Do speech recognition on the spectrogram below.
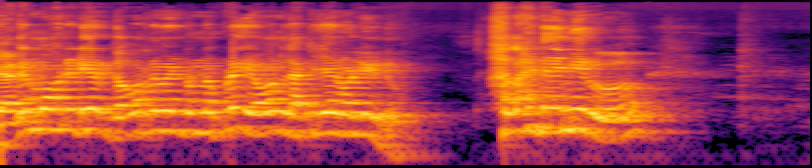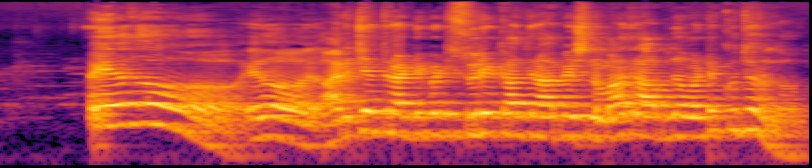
జగన్మోహన్ రెడ్డి గారు గవర్నమెంట్ ఉన్నప్పుడే ఎవరు లెక్క చేయని వాళ్ళు వీళ్ళు. అలాంటిది మీరు ఏదో ఏదో అరిచేతిని అడ్డుపెట్టి సూర్యకాంతిని ఆపేసిన మాత్రం ఆపుదామంటే కుదరదు.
